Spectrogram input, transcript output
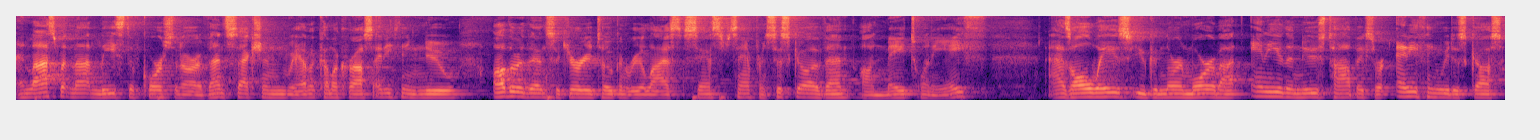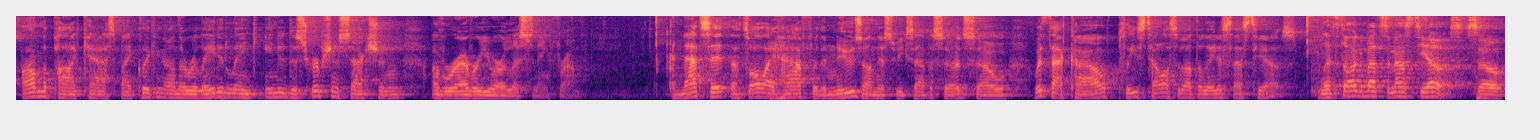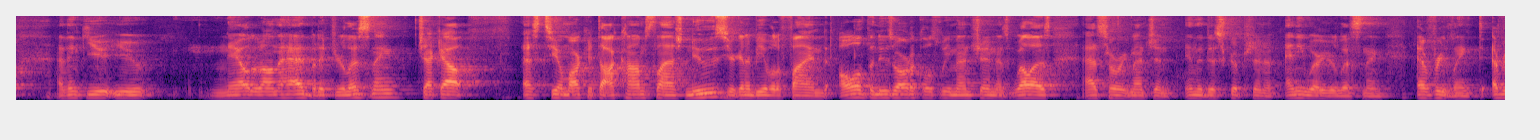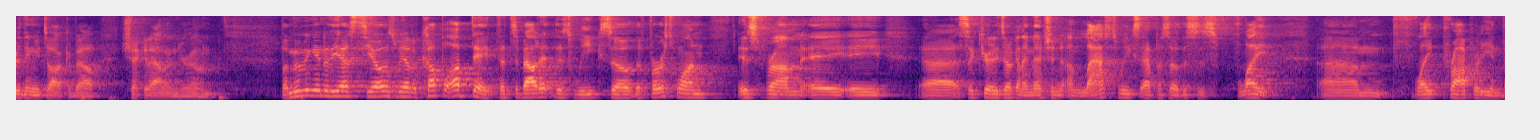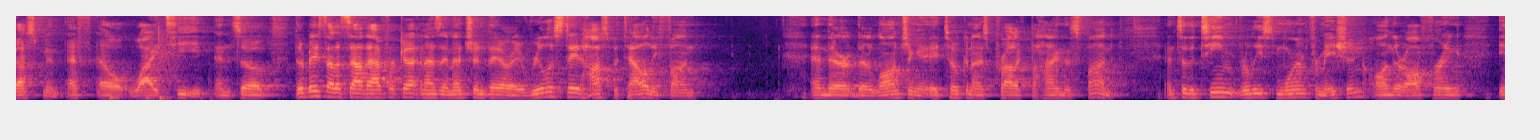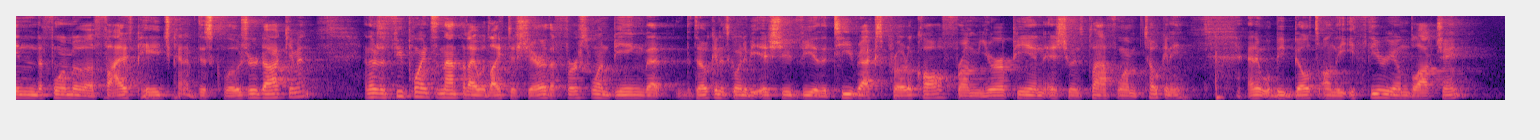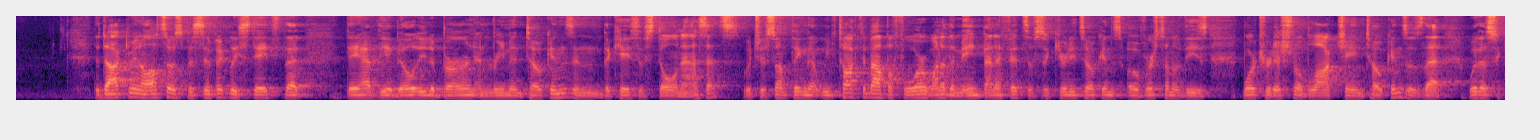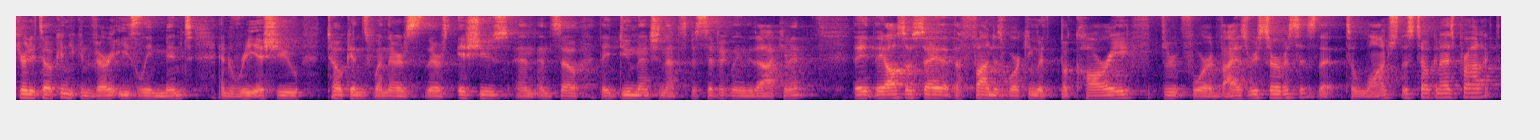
And last but not least, of course, in our events section, we haven't come across anything new other than Security Token Realized San Francisco event on May 28th. As always, you can learn more about any of the news topics or anything we discuss on the podcast by clicking on the related link in the description section of wherever you are listening from. And that's it. That's all I have for the news on this week's episode. So, with that, Kyle, please tell us about the latest STOs. Let's talk about some STOs. So, I think you you nailed it on the head. But if you're listening, check out stomarket.com slash news. You're going to be able to find all of the news articles we mentioned, as well as, as Herwig mentioned, in the description of anywhere you're listening, every link to everything we talk about. Check it out on your own. But moving into the STOs, we have a couple updates. That's about it this week. So the first one is from a, a uh, security token I mentioned on last week's episode. This is Flyt. Um, Flyt Property Investment, FLYT. And so they're based out of South Africa. And as I mentioned, they are a real estate hospitality fund and they're they're launching a, tokenized product behind this fund. And so the team released more information on their offering in the form of a five-page kind of disclosure document. And there's a few points in that that I would like to share. The first one being that the token is going to be issued via the T-Rex protocol from European issuance platform Tokeny, and it will be built on the Ethereum blockchain. The document also specifically states that they have the ability to burn and remint tokens in the case of stolen assets, which is something that we've talked about before. One of the main benefits of security tokens over some of these more traditional blockchain tokens is that with a security token, you can very easily mint and reissue tokens when there's there's issues, and, and so they do mention that specifically in the document. They, they also say that the fund is working with Bakari through, for advisory services that to launch this tokenized product.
